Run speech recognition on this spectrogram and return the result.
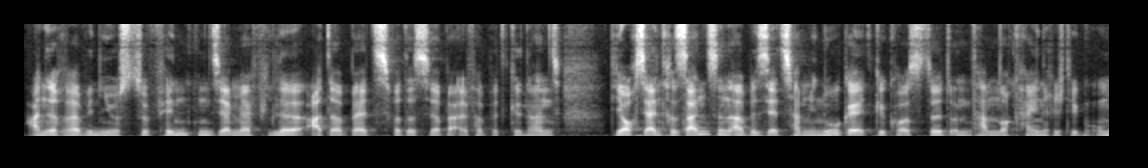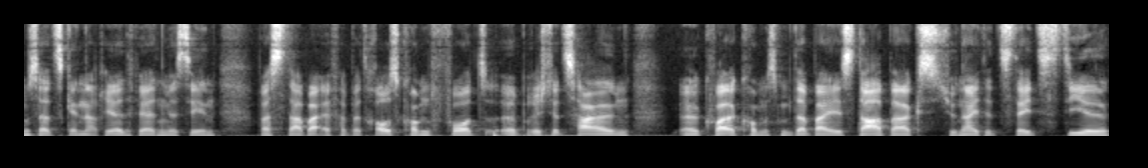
andere Revenues zu finden. Sie haben ja viele Other Bets, wird das ja bei Alphabet genannt, die auch sehr interessant sind, aber bis jetzt haben die nur Geld gekostet und haben noch keinen richtigen Umsatz generiert. Werden wir sehen, was da bei Alphabet rauskommt. Ford äh, berichtet Zahlen, äh, Qualcomm ist mit dabei, Starbucks, United States Steel,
